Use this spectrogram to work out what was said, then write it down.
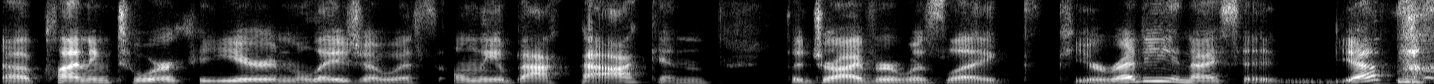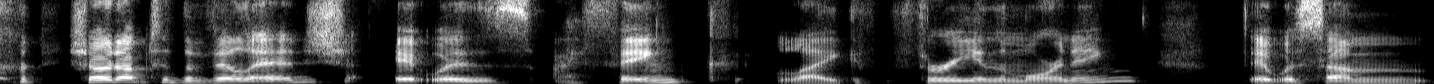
uh, planning to work a year in Malaysia with only a backpack and the driver was like, You're ready? And I said, Yep. Showed up to the village. It was, I think, like three in the morning. It was some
